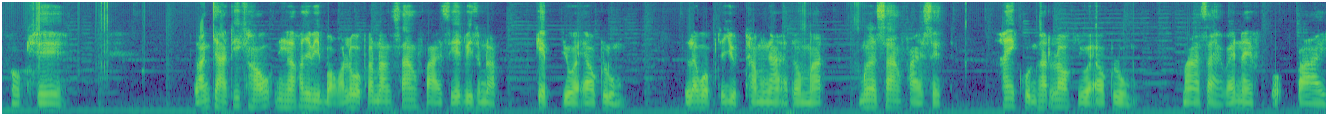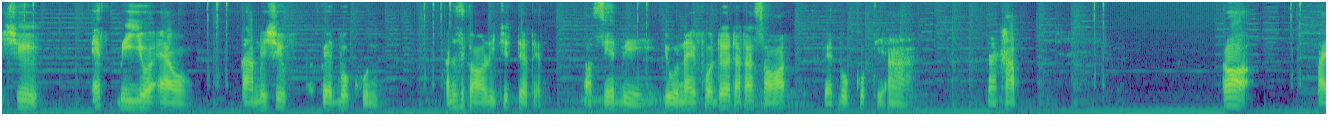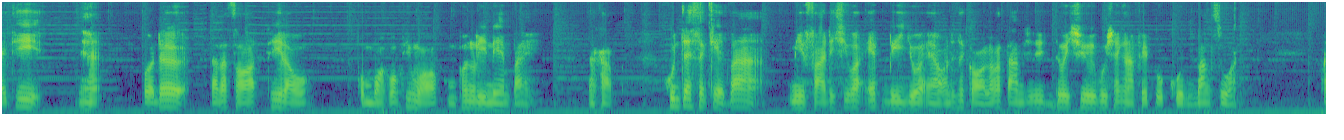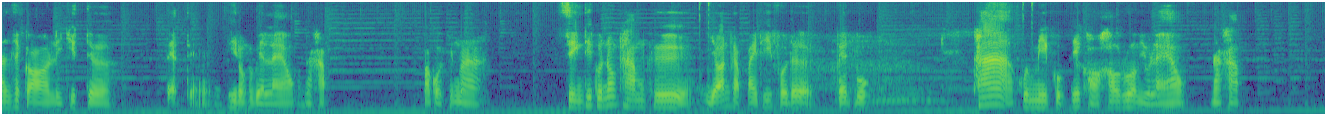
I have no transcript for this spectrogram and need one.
โอเค หลังจากที่เขานี่ครับเขาจะมีบอกว่าระบบกำลังสร้างไฟล์ CSV สำหรับเก็บ URL กลุ่ม ระบบจะหยุดทำงานอัตโนมัติ เมื่อสร้างไฟล์เสร็จ ให้คุณคัดลอก URL กลุ่ม มาใส่ไว้ในไฟล์ชื่อ fburl ตามด้วยชื่อ Facebook คุณ underscore registered csv อยู่ในโฟลเดอร์ data source facebook group tr นะครับ ก็ไปที่เนี่ยฮะโฟลเดอร์ data source ที่เรา ผมบอกว่าที่ผมอว่าผมเพิ่งรีเนมไปนะครับ คุณจะสังเกตว่ามีไฟล์ที่ชื่อว่า fburl underscore แล้วก็ตามด้วยชื่อผู้ใช้งาน Facebook คุณบางส่วน underscore register แต่ที่ลงทะเบียนแล้วนะครับ ปรากฏขึ้นมา สิ่งที่คุณต้องทำคือย้อนกลับไปที่โฟลเดอร์ Facebook ถ้าคุณมีกลุ่มที่ขอเข้าร่วมอยู่แล้วนะครับ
